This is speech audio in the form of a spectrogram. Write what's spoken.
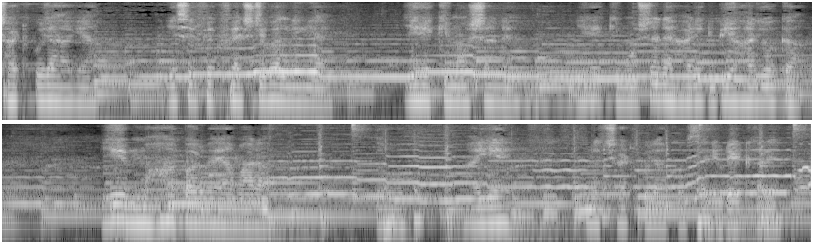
छठ पूजा आ गया। ये सिर्फ़ एक फेस्टिवल नहीं है। ये एक इमोशन है। ये एक इमोशन है हर एक बिहारियों का। ये महापर्व है हमारा। तो आइए, अपने छठ पूजा को सेलिब्रेट करें।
